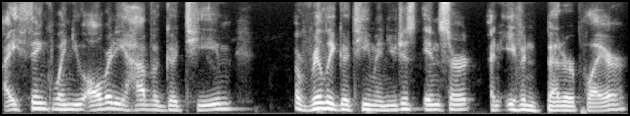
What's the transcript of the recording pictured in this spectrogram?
I think when you already have a good team, a really good team, and you just insert an even better player,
